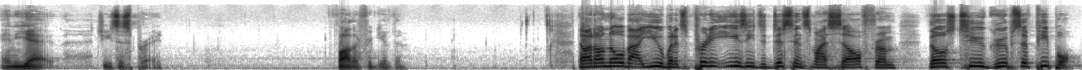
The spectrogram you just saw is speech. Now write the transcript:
and yet Jesus prayed, Father, forgive them. Now, I don't know about you, but it's pretty easy to distance myself from those two groups of people.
